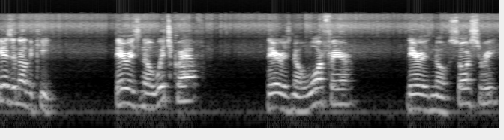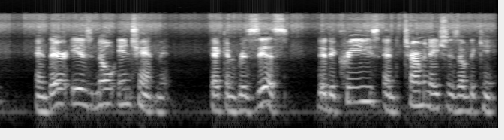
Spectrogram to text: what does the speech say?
Here's another key there is no witchcraft, there is no warfare, there is no sorcery, and there is no enchantment that can resist the decrees and determinations of the king.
